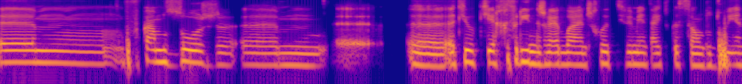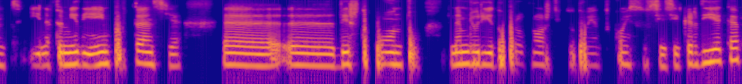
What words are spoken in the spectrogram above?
Um, focámos hoje um, uh, aquilo que é referido nas guidelines relativamente à educação do doente e na família e a importância uh, uh, deste ponto na melhoria do prognóstico do doente com insuficiência cardíaca.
